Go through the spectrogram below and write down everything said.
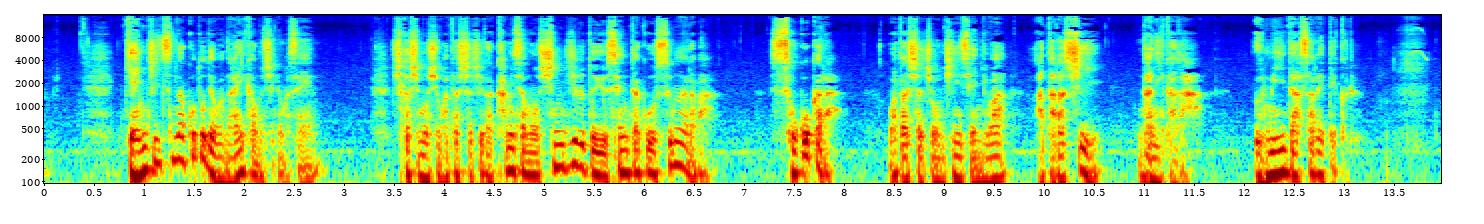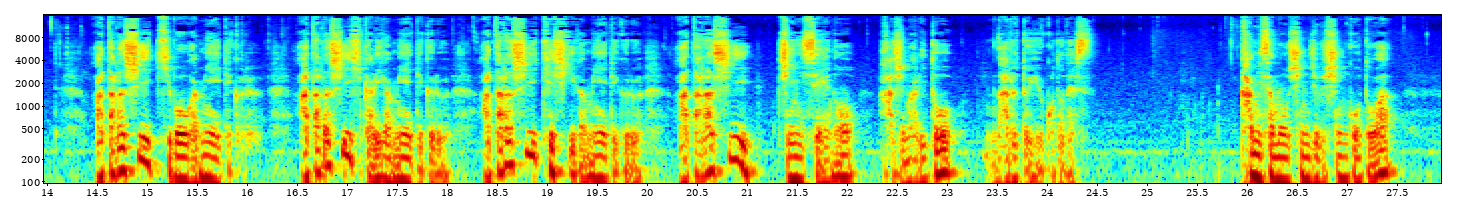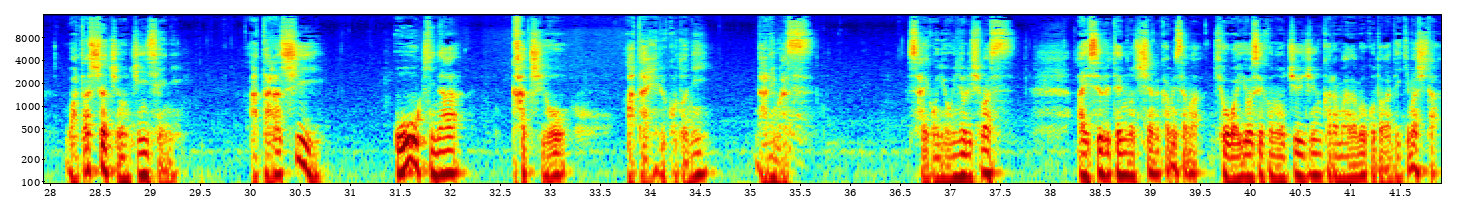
現実なことではないかもしれません。しかしもし私たちが神様を信じるという選択をするならばそこから私たちの人生には新しい何かが生み出されてくる。新しい希望が見えてくる。新しい光が見えてくる。新しい景色が見えてくる。新しい人生の始まりとなるということです。神様を信じる信仰とは私たちの人生に新しい大きな価値を与えることになります。最後にお祈りします。愛する天の父の神様今日はヨセフの従順から学ぶことができました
